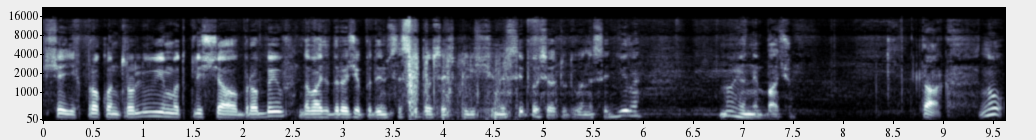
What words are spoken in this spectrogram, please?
Ще їх проконтролюємо, от кліща обробив. Давайте, до речі, подивимося, сипався кліщ не сипався, тут вони сиділи. Ну, я не бачу. Так, ну,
